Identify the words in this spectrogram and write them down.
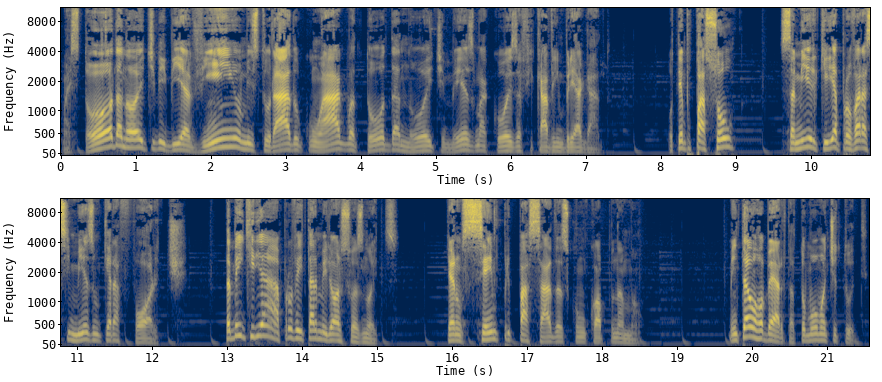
Mas toda noite bebia vinho misturado com água, toda noite, mesma coisa, ficava embriagado. O tempo passou, Samir queria provar a si mesmo que era forte. Também queria aproveitar melhor suas noites, que eram sempre passadas com um copo na mão. Então Roberta tomou uma atitude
